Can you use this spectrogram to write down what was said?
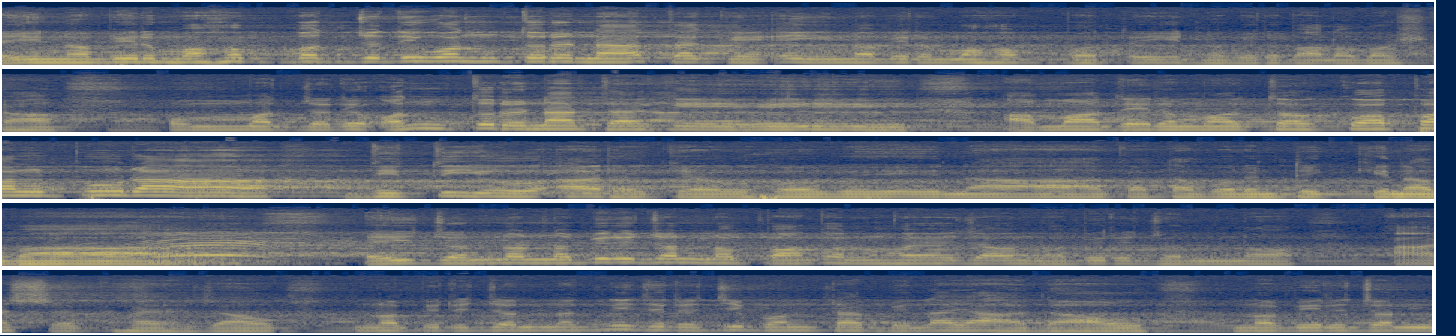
এই নবীর মহব্বত যদি অন্তরে না থাকে, এই নবীর মহব্বত, এই নবীর ভালোবাসা, উম্মত যদি অন্তরে না থাকে, আমাদের মতো কপাল পুরা দ্বিতীয় আর কেউ হবে না। কথা বলেন ঠিক কিনা ভাই? এই জন্য নবীর জন্য পাগল হয়ে যাও, নবীর জন্য আশেক হয়ে যাও, নবীর জন্য নিজের জীবনটা বিলায়া দাও, নবীর জন্য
